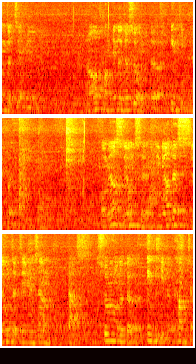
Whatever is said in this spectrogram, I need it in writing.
用者界面，然后旁边的就是我们的硬体部分。我们要使用前，一定要在使用者界面上打输入那个硬体的抗角，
